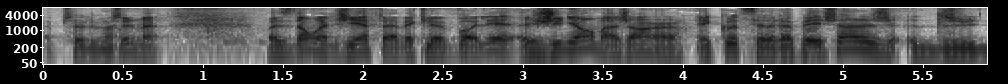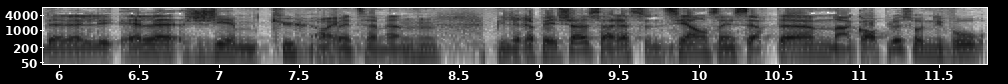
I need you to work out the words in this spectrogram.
Absolument. absolument. Vas-y donc, JF, avec le volet junior majeur. Écoute, c'est le repêchage du, de la LJMQ en fin de semaine. Mhm. Puis le repêchage, ça reste une science incertaine, encore plus au niveau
